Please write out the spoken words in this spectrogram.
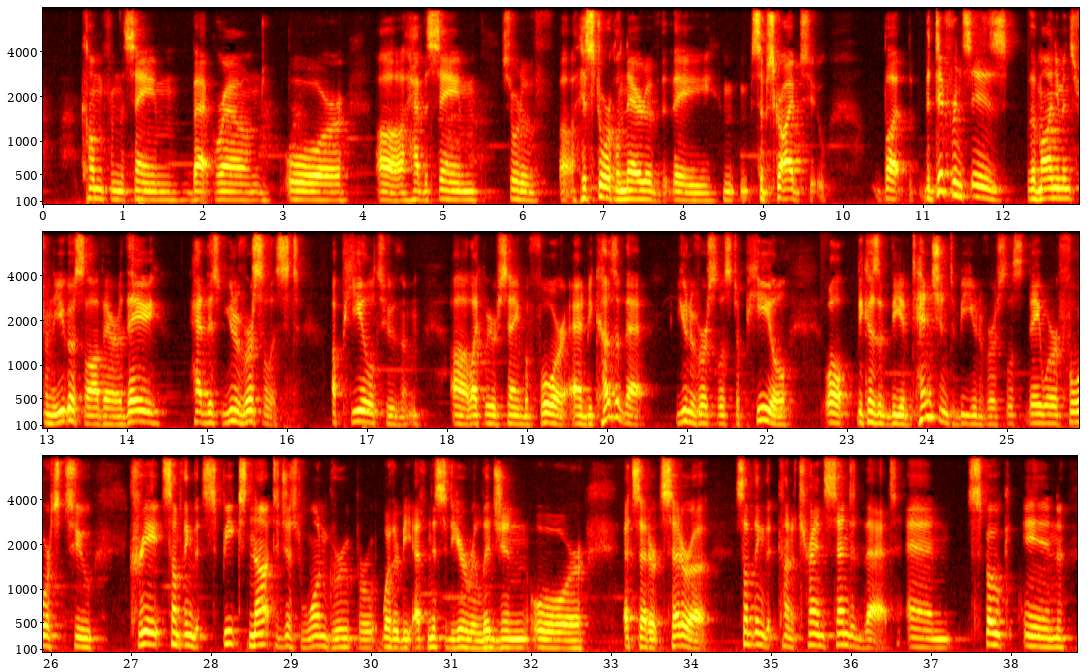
come from the same background or uh, have the same sort of uh, historical narrative that they m- subscribe to. But the difference is the monuments from the Yugoslav era, they had this universalist appeal to them, uh, like we were saying before. And because of that universalist appeal, well, because of the intention to be universalist, they were forced to create something that speaks not to just one group or whether it be ethnicity or religion or et cetera, et cetera, something that kind of transcended that and spoke in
